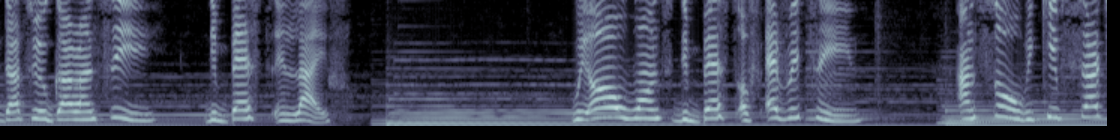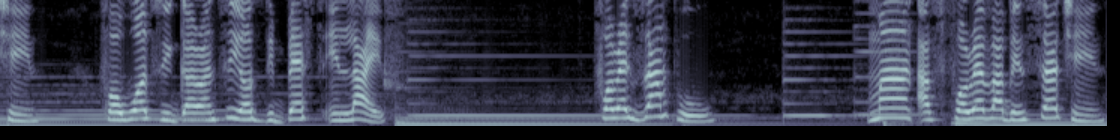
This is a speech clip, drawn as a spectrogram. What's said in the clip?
that will guarantee the best in life. We all want the best of everything, and so we keep searching for what will guarantee us the best in life. For example, man has forever been searching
